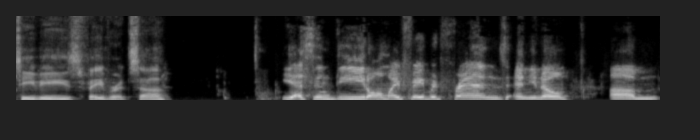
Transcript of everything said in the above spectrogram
TV's favorites, huh? Yes, indeed, all my favorite friends, and you know, um,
